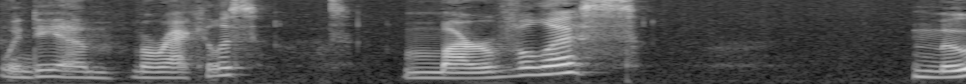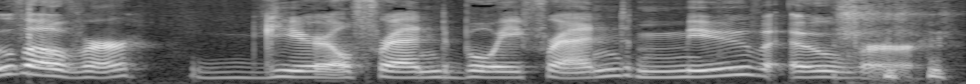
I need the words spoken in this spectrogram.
Wendy M. Miraculous, marvelous, move over, girlfriend, boyfriend, move over.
